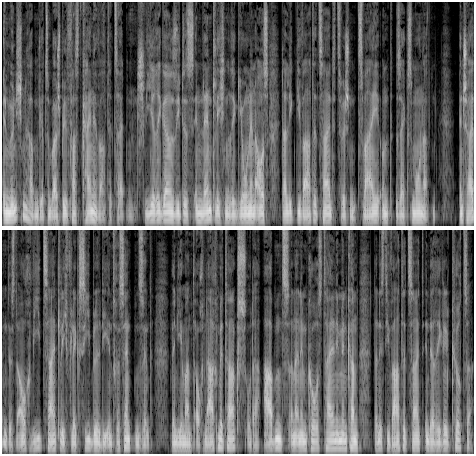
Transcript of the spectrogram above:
In München haben wir zum Beispiel fast keine Wartezeiten. Schwieriger sieht es in ländlichen Regionen aus, da liegt die Wartezeit zwischen zwei und sechs Monaten. Entscheidend ist auch, wie zeitlich flexibel die Interessenten sind. Wenn jemand auch nachmittags oder abends an einem Kurs teilnehmen kann, dann ist die Wartezeit in der Regel kürzer.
